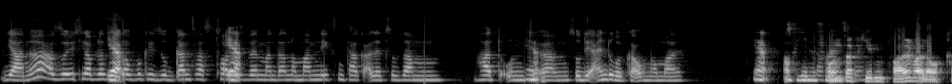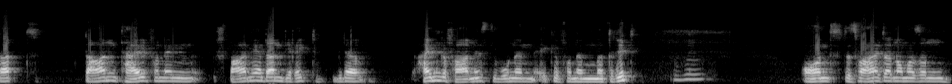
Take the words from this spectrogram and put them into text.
ja, ne? Also, ich glaube, das ja. ist auch wirklich so ganz was Tolles, wenn man dann nochmal am nächsten Tag alle zusammen hat und ähm, so die Eindrücke auch nochmal. Ja, auf jeden Fall. Für uns auf jeden Fall, weil auch gerade da ein Teil von den Spaniern dann direkt wieder heimgefahren ist. Die wohnen in der Ecke von der Madrid. Mhm. Und das war halt dann nochmal so ein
